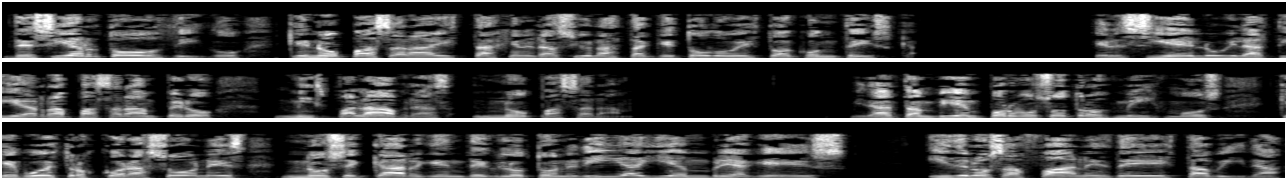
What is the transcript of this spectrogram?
De cierto os digo que no pasará esta generación hasta que todo esto acontezca. El cielo y la tierra pasarán, pero mis palabras no pasarán. Mirad también por vosotros mismos que vuestros corazones no se carguen de glotonería y embriaguez, y de los afanes de esta vida,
